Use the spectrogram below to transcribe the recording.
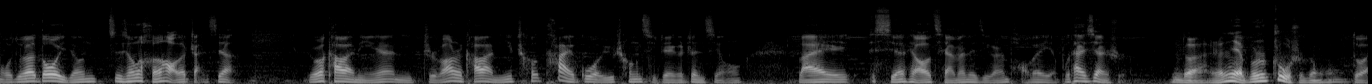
我觉得都已经进行了很好的展现。比如说卡瓦尼，你指望着卡瓦尼撑太过于撑起这个阵型，来协调前面那几个人跑位，也不太现实。对，人家也不是注视中锋，对，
